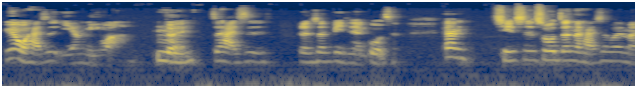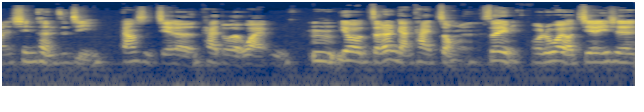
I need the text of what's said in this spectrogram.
因为我还是一样迷惘。嗯对，这还是人生必经的过程。但其实说真的，还是会蛮心疼自己当时接了太多的外物，嗯又责任感太重了。所以我如果有接一些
